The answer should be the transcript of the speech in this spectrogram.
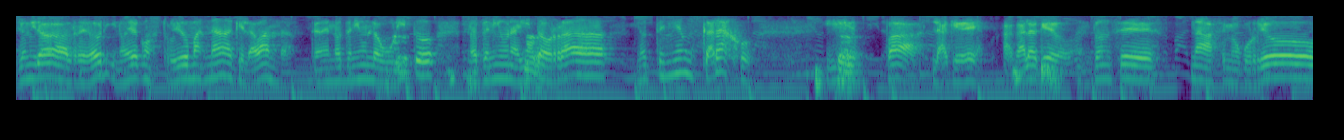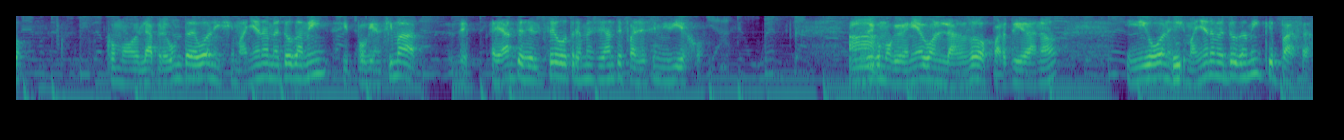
Yo miraba alrededor y no había construido más nada que la banda. No tenía un laburito, no tenía una guita ahorrada, no tenía un carajo. Y dije, pa, la quedé, acá la quedo. Entonces, nada, se me ocurrió como la pregunta de, bueno, ¿y si mañana me toca a mí? Sí, porque encima, de- eh, antes del cebo, tres meses antes, fallece mi viejo. Entonces Ah, como que venía con las dos partidas, ¿no? Y digo, bueno, si mañana me toca a mí, ¿qué pasa?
